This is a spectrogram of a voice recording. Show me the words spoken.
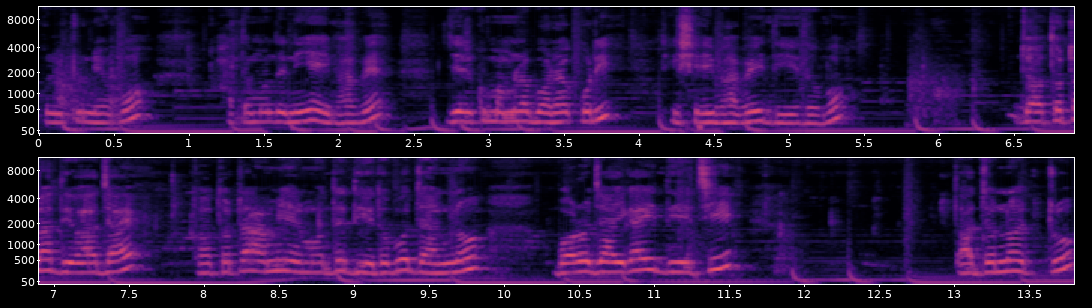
করে একটু নেব। হাতের মধ্যে নিয়ে এইভাবে যেরকম আমরা বড়া করি, ঠিক সেইভাবেই দিয়ে দেবো। যতটা দেওয়া যায় ততটা আমি এর মধ্যে দিয়ে দেবো। যেন বড় জায়গায় দিয়েছি তার জন্য একটু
